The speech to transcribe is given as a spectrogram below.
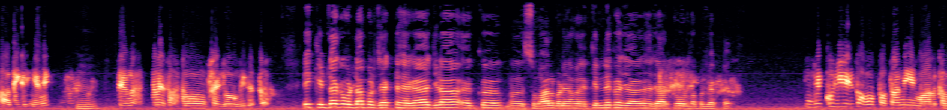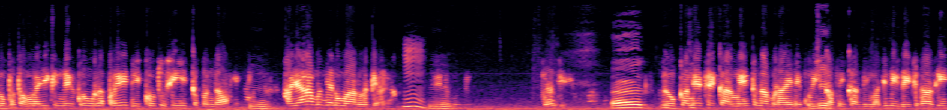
ਆ ਕੇ ਗਈਆਂ ਨੇ। ਤੇ ਉਹਨਾਂ ਨੇ ਸਾਨੂੰ ਸਹਿਯੋਗ ਵੀ ਦਿੱਤਾ। ਇਹ ਕਿੱਡਾ ਕੁ ਵੱਡਾ ਪ੍ਰੋਜੈਕਟ ਹੈਗਾ ਜਿਹੜਾ ਇੱਕ ਸਵਾਲ ਬਣਿਆ ਹੋਇਆ ਕਿੰਨੇ ਕੁ ਹਜ਼ਾਰ ਕਰੋੜ ਦਾ ਪ੍ਰੋਜੈਕਟ ਹੈ? ਦੇਖੋ ਜੀ ਇਹ ਤਾਂ ਹੁਣ ਪਤਾ ਨਹੀਂ ਮਾਲਕਾਂ ਨੂੰ ਪਤਾ ਹੋਣਾ ਜੀ ਕਿੰਨੇ ਕਰੋੜ ਦਾ ਪਰ ਇਹ ਦੇਖੋ ਤੁਸੀਂ ਇੱਕ ਬੰਦਾ ਹੂੰ ਹਜ਼ਾਰਾਂ ਬੰਦਿਆਂ ਨੂੰ ਮਾਰਨ ਲੱਗਿਆ ਹੋਇਆ। ਹੂੰ। ਹੂੰ। ਹਾਂਜੀ। ਅ, ਲੋਕਾਂ ਨੇ ਇੱਥੇ ਘਰ ਮਿਹਨਤ ਨਾਲ ਬਣਾਏ ਨੇ ਕੋਈ ਜੀ। ਆਪਣੀ ਘਰ ਦੀ ਮੱਝ ਨਹੀਂ ਵੇਚਦਾ ਅਸੀਂ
